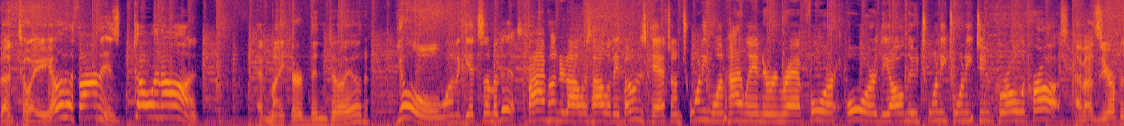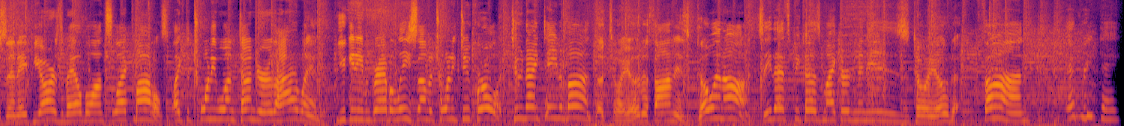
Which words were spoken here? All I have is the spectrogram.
The Toyota-thon is going on at Mike Erdman Toyota. You'll want to get some of this. $500 holiday bonus cash on 21 Highlander and RAV4 or the all-new 2022 Corolla Cross. How about 0% APRs available on select models like the 21 Tundra or the Highlander. You can even grab a lease on a 22 Corolla, 219 a month. The Toyota-thon is going on. See, that's because Mike Erdman is Toyota. Thon every day.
